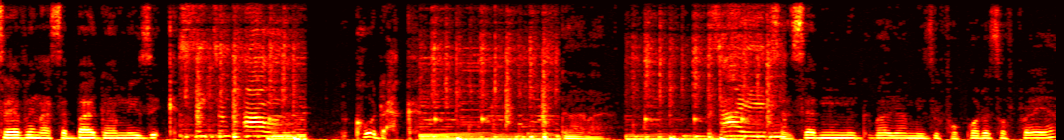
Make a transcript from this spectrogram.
serving as a background music. Kodak. Ghana. It's serving background music for Portals of Prayer.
